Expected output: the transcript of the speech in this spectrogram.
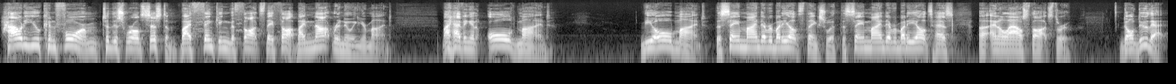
How do you conform to this world system? By thinking the thoughts they thought, by not renewing your mind, by having an old mind. The old mind, the same mind everybody else thinks with, the same mind everybody else has uh, and allows thoughts through. Don't do that.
